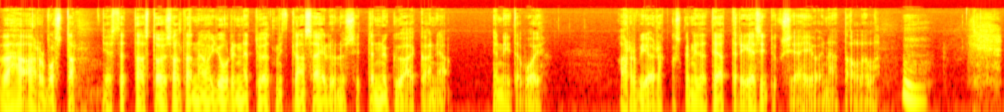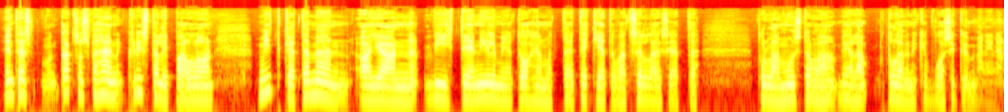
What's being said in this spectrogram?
vähäarvosta ja sitten taas toisaalta ne on juuri ne työt, mitkä on säilynyt sitten nykyaikaan ja, ja niitä voi arvioida, koska niitä teatteriesityksiä ei ole enää tallella. Mm. Entäs katsos vähän kristallipalloon, mitkä tämän ajan viihteen ilmiöt, ohjelmat tai tekijät ovat sellaisia, että tullaan muistamaan vielä tulevinakin vuosikymmeninä?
